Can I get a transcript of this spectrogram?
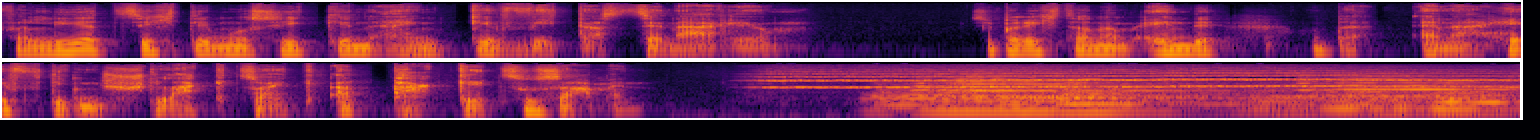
verliert sich die Musik in ein Gewitterszenarium. Sie bricht dann am Ende unter einer heftigen Schlagzeugattacke zusammen. Musik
